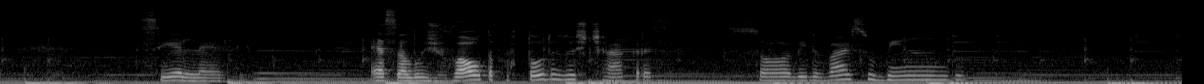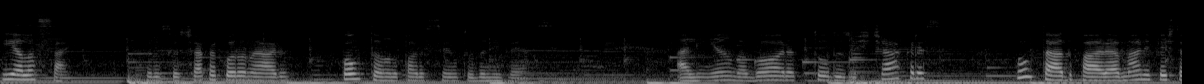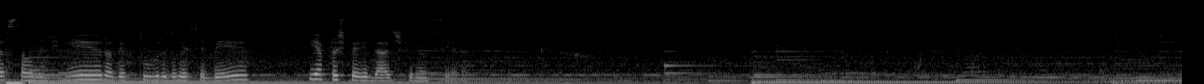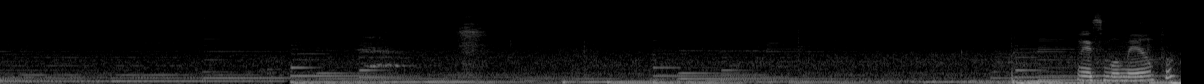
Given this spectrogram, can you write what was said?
se eleve. Essa luz volta por todos os chakras, sobe, ele vai subindo e ela sai pelo seu chakra coronário, voltando para o centro do universo. Alinhando agora todos os chakras, voltado para a manifestação do dinheiro, abertura do receber e a prosperidade financeira. Nesse momento,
